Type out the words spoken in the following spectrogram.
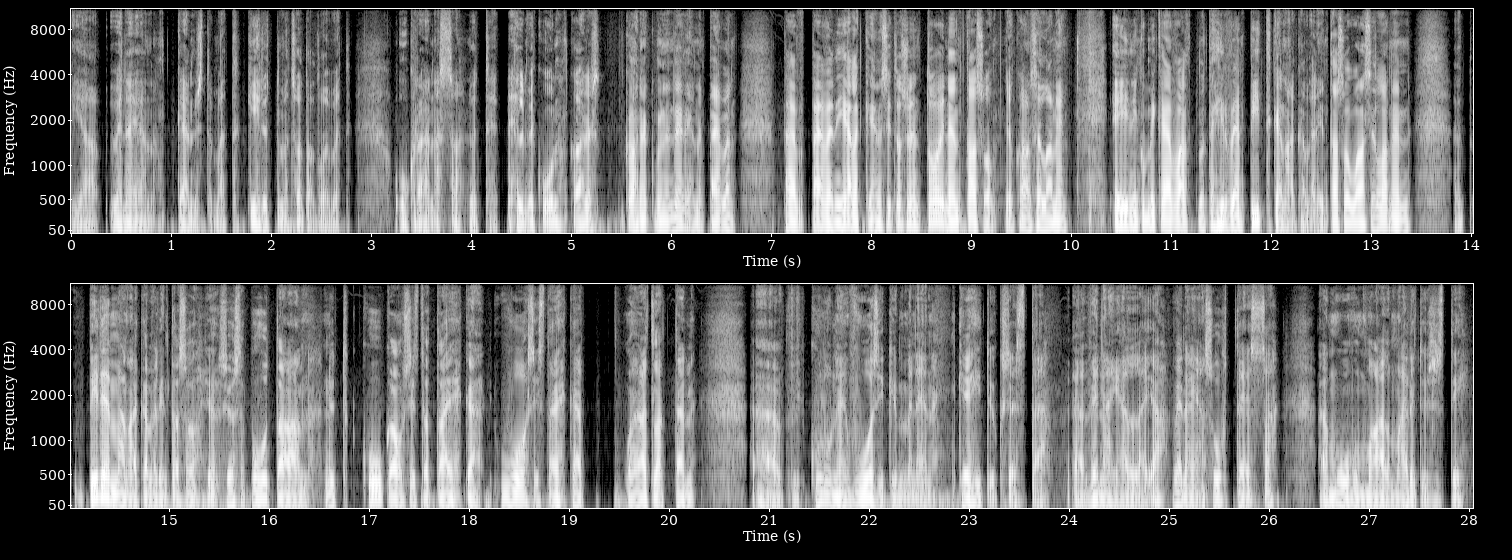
ja Venäjän käynnistämät kiihdyttömät sotatoimet Ukrainassa nyt helmikuun 24. päivän, päivän jälkeen. Sitten on toinen taso, joka on sellainen, ei niin kuin mikään välttämättä hirveän pitkän aikavälin taso, vaan sellainen pidemmän aikavälin taso, jossa puhutaan nyt kuukausista tai ehkä vuosista, ehkä voi ajatella tämän kuluneen vuosikymmenen kehityksestä Venäjällä ja Venäjän suhteessa muuhun maailmaan, erityisesti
